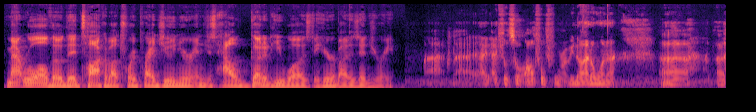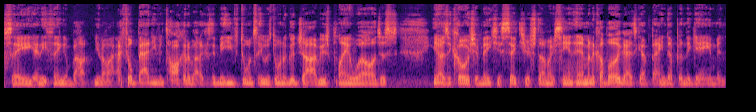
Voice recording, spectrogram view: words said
Matt Rhule, although, did talk about Troy Pride Jr. and just how gutted he was to hear about his injury. I, I, feel so awful for him. You know, I don't want to uh, uh, say anything about. You know, I feel bad even talking about it because I mean he was doing he was doing a good job. He was playing well. Just you know, as a coach, it makes you sick to your stomach seeing him and a couple other guys got banged up in the game, and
